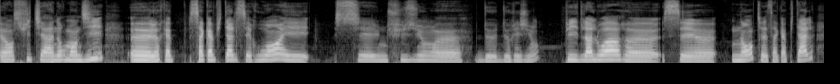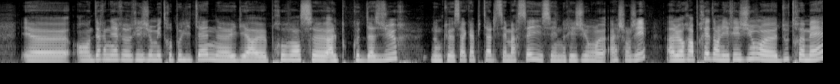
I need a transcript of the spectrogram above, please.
Euh, ensuite, il y a Normandie, euh, sa capitale c'est Rouen et c'est une fusion euh, de régions. Puis de la Loire, c'est Nantes, sa capitale. En dernière région métropolitaine, il y a Provence-Alpes-Côte d'Azur. Donc sa capitale c'est Marseille et c'est une région inchangée. Alors après, dans les régions d'outre-mer,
